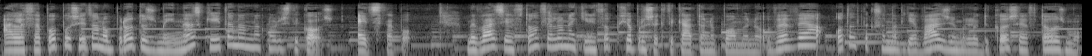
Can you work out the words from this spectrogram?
Αλλά θα πω πως ήταν ο πρώτος μήνας και ήταν αναγνωριστικός. Έτσι θα πω. Με βάση αυτόν θέλω να κινηθώ πιο προσεκτικά τον επόμενο. Βέβαια, όταν θα ξαναδιαβάζει ο μελλοντικός εαυτός μου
